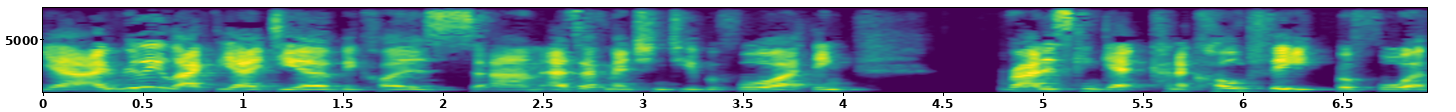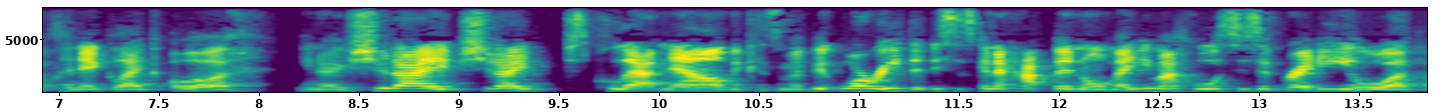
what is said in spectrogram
Yeah, I really like the idea because, um, as I've mentioned to you before, I think riders can get kind of cold feet before a clinic, like, oh, you know, should I should I just pull out now because I'm a bit worried that this is going to happen, or maybe my horse isn't ready, or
